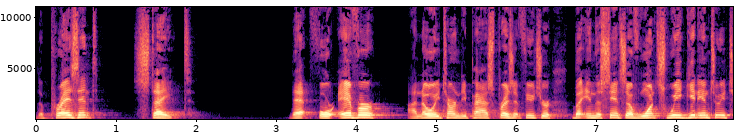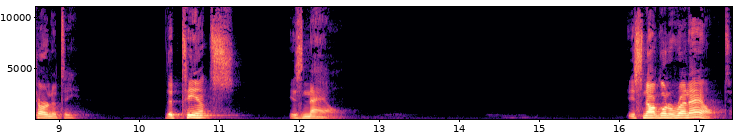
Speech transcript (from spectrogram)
The present state that forever, I know eternity past, present, future, but in the sense of once we get into eternity, the tense is now. It's not going to run out.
